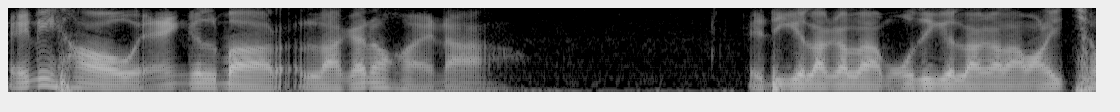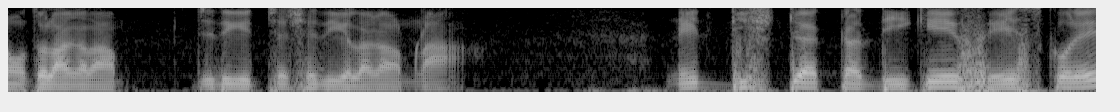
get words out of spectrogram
এনি হাও অ্যাঙ্গেল বার লাগানো হয় না। এদিকে লাগালাম, ওদিকে লাগালাম আর ইচ্ছা মতো লাগালাম, যেদিকে ইচ্ছা সেদিকে লাগালাম না। নির্দিষ্ট একটা দিকে ফেস করে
